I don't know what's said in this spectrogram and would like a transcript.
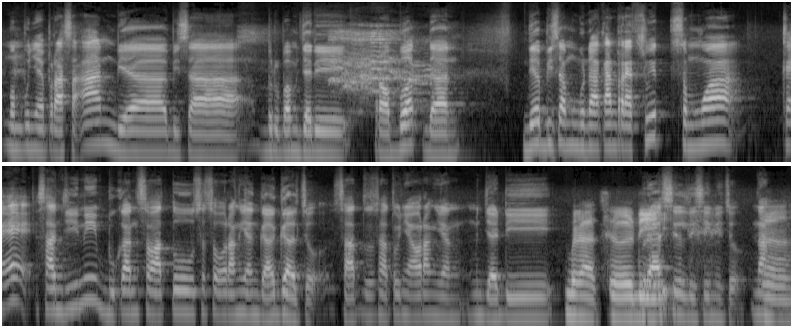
mempunyai perasaan, dia bisa berubah menjadi robot dan dia bisa menggunakan red suite semua kayak Sanji ini bukan suatu seseorang yang gagal, Cuk. Satu-satunya orang yang menjadi berhasil di berhasil di sini, Cuk. Nah, Eh,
